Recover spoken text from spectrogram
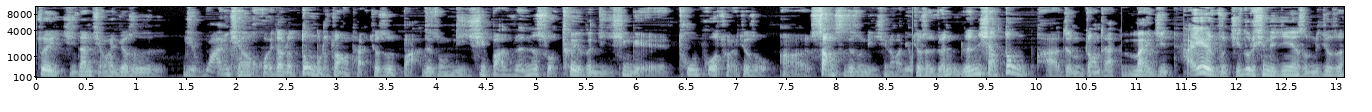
最极端的情况就是你完全回到了动物的状态，就是把这种理性，把人所特有的理性给突破出来，就是啊，丧失这种理性的话，就是人人向动物啊这种状态迈进。还有一种极度的心理经验是什么呢？就是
